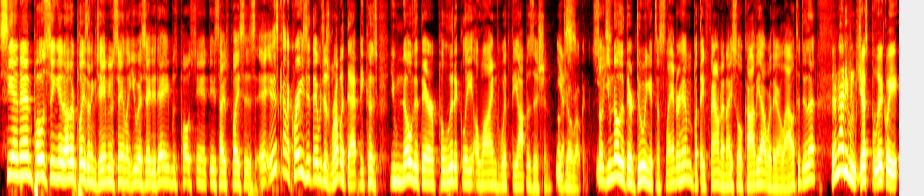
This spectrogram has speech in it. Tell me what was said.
CNN posting it, other places. I think Jamie was saying like USA Today was posting it, these types of places. It- is kind of crazy that they would just run with that because you know that they're politically aligned with the opposition of Yes. Joe Rogan. So Yes. you know that they're doing it to slander him, but they found a nice little caveat where they're allowed to do that. They're not even just politically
